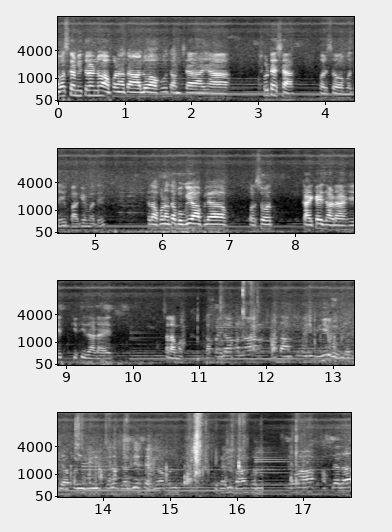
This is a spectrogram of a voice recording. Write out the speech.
नमस्कार मित्रांनो आपण आता आलो आहोत आमच्या ह्या छोट्याशा परसवामध्ये बागेमध्ये. तर आपण आता बघूया आपल्या परसवात काय काय झाडं आहेत किती झाडं आहेत. चला मग. पहिला आपण आता आमची पहिली विहीर बघूया जी आपण विहीर खरंच गरजेचं आहे. जेव्हा आपण एखादी बाग बनवू तेव्हा आपल्याला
